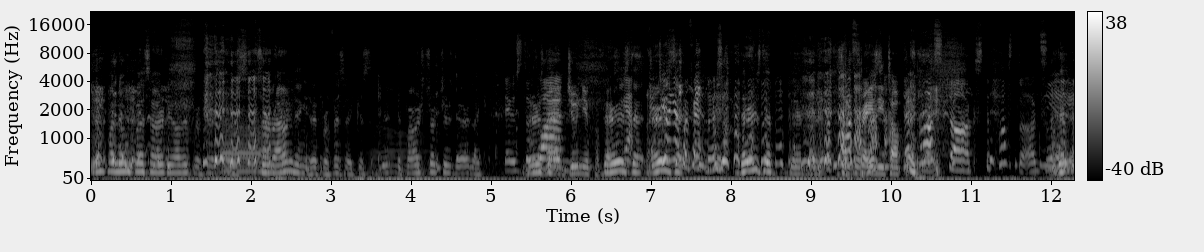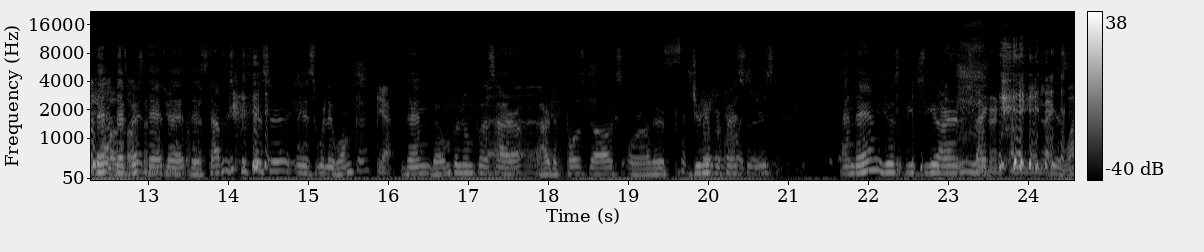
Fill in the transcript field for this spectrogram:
Oompa Loompas are the other professors Ah. surrounding the professor because the, the power structures there, are like There's the There's The junior there is professor. yeah, the the there is junior the professors. there is the the, the, It's a crazy the topic. The postdocs. Yeah. the, the, Yeah. the, Postdocs the, the the, junior the, the established professor is Willy Wonka. Yeah. Then the Oompa Loompas are, Ah, are the okay. postdocs or other Such junior great analogy. professors. And then you as a PhD are like, in like, Yes. wow.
